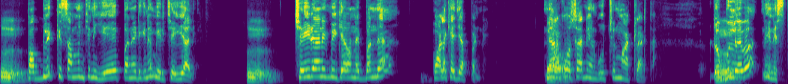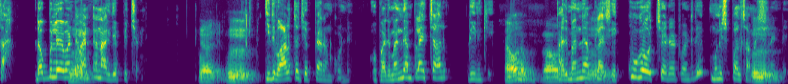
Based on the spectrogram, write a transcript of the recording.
ఉమ్, పబ్లిక్కి సంబంధించిన ఏ పని అడిగినా మీరు చెయ్యాలి. చేయడానికి మీకు ఏమైనా ఇబ్బందా? వాళ్ళకే చెప్పండి. నెలకోసారి నేను కూర్చుని మాట్లాడతా. డబ్బులు లేవా? నేను ఇస్తా. డబ్బులు లేవంటే. వెంటనే నాకు చెప్పించండి. ఇది వాళ్ళతో చెప్పారనుకోండి. ఓ పది మంది ఎంప్లాయీస్ చాలు దీనికి. పది మంది ఎంప్లాయీస్ ఎక్కువగా వచ్చేటటువంటిది మున్సిపల్ సమస్యలు అండి.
